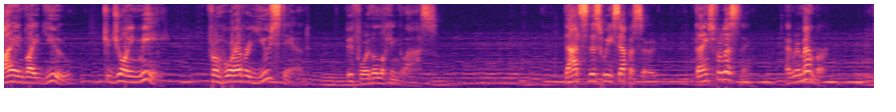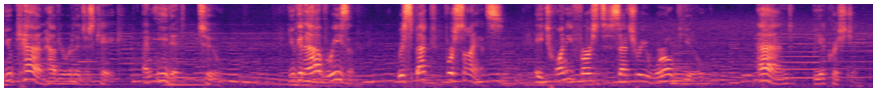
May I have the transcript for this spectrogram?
I invite you to join me from wherever you stand before the looking glass. That's this week's episode. Thanks for listening. And remember, you can have your religious cake and eat it too. You can have reason respect for science, a 21st century worldview, and be a Christian.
